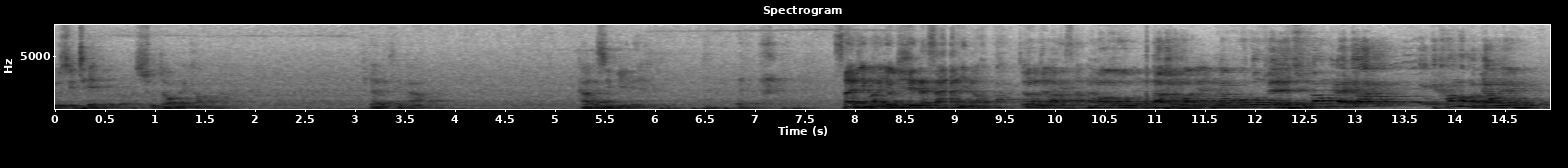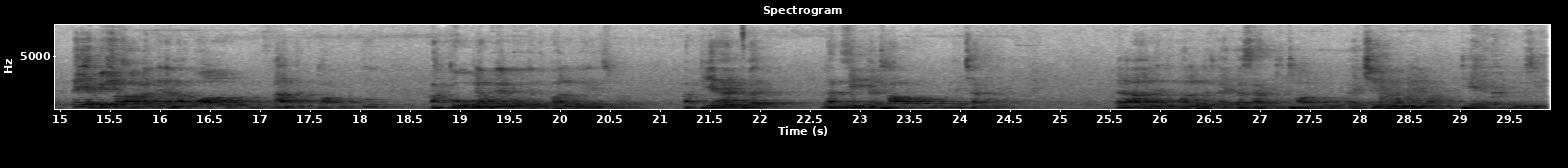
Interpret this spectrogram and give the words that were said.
လူစီထည့်ပြီးတော့ဆူတောင်းတဲ့ခါမှာဖျားတဲ့ခင်ကကားတစ်စီးပြီးတယ်ဆိုင်ကြီးပါရုပ်ကြီးတဲ့ဆိုင်ကြီးတော့ကျွန်တော်တို့ကနံပါတ်4ဒါရှုပါလေနံပါတ်4သုံးခဲ့တယ်ဆူတောင်းခဲ့တာကြားတခါမှမပြောင်းလဲဘူးအဲ့ရ visual art တဲ့နာမှာဘောနာတော့သူအကိုပြောင်းလဲဖို့တူဘာလို့လဲဆိုတော့ အပြန်အတွက်လမ်းစီတစ်ထောင်နဲ့ချာတယ်အဲ့ဒါလည်းသူဘာလို့လဲဆိုအဲ့ပတ်စံတစ်ထောင်ကိုအဲ့ချင်းလုံးလေးမှာထည့်တယ် music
